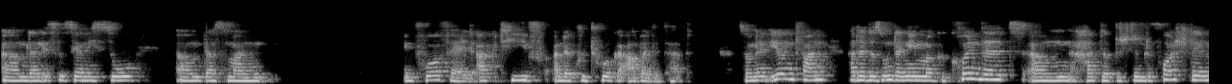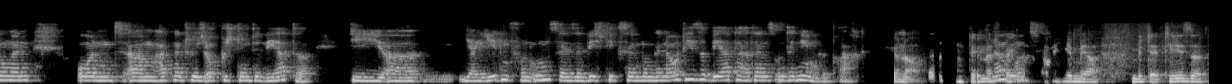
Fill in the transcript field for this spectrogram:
ähm, dann ist es ja nicht so, ähm, dass man im Vorfeld aktiv an der Kultur gearbeitet hat, sondern irgendwann hat er das Unternehmen mal gegründet, ähm, hatte bestimmte Vorstellungen und ähm, hat natürlich auch bestimmte Werte, die äh, ja jedem von uns sehr, sehr wichtig sind. Und genau diese Werte hat er ins Unternehmen gebracht. Genau. Und dementsprechend ja, habe ich eben ja mit der These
